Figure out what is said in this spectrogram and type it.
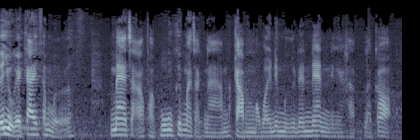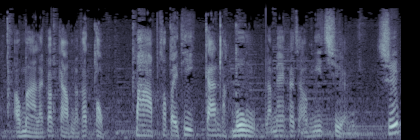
จะอยู่ใกล้ๆเสมอ แม่จะเอาผักบุ้งขึ้นมาจากน้ำกำเอาไว้ในมือแน่นๆนะครับแล้วก็เอามาแล้วก็กำแล้วก็ตบปาบเข้าไปที่ก้านผักบุ้งแล้วแม่ก็จะเอามีดเฉือนชึบ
